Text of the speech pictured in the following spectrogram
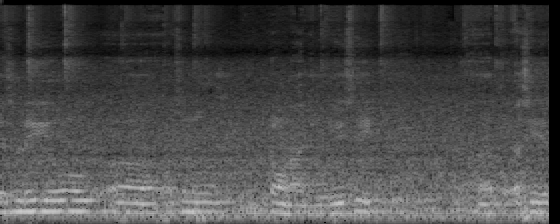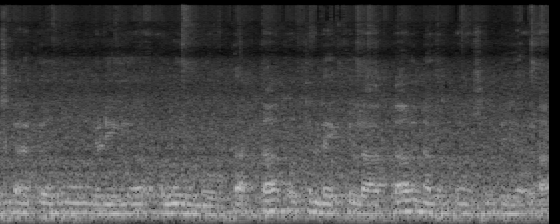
ਇਸ ਲਈ ਉਹ ਉਸ ਨੂੰ ਢਾਉਣਾ ਜ਼ਰੂਰੀ ਸੀ। ਤੇ ਅਸੀਂ ਇਸ ਕਰਕੇ ਉਹਨੂੰ ਜਿਹੜੀ ਆ ਉਹਨੂੰ ਰਿਮੂਵ ਕਰਤਾ ਉੱਥੇ ਲਿਖ ਕੇ ਲਾਤਾ ਵੀ ਨਗਰ ਕੌਂਸਲ ਦੀ ਜਗ੍ਹਾ।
